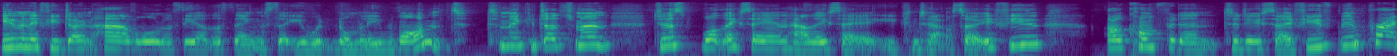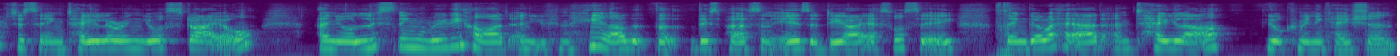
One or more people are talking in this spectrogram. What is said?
even if you don't have all of the other things that you would normally want to make a judgment, just what they say and how they say it, you can tell. So if you are confident to do so, if you've been practicing tailoring your style and you're listening really hard and you can hear that the, this person is a DIS or C, then go ahead and tailor your communication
